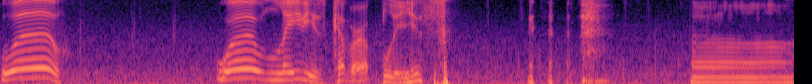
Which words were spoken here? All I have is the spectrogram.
Whoa! Whoa, ladies, cover up, please. uh...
